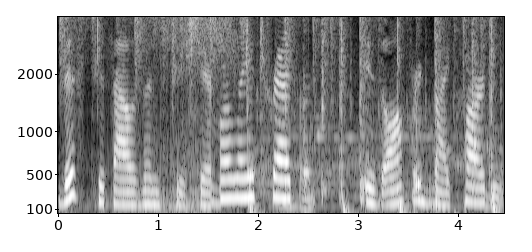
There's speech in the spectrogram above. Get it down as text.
This 2002 Chevrolet Tracker is offered by Car Biz.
